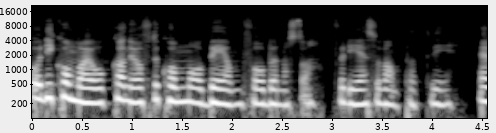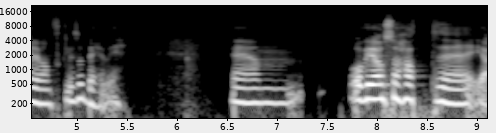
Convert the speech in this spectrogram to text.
og de jo, kan jo ofte komme og be om forbønn også, for de er så vant at vi Er det vanskelig, så ber vi. Um, og vi har også hatt eh, ja,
